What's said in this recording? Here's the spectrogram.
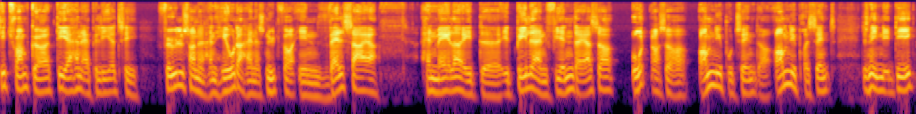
det Trump gør, det er, at han appellerer til følelserne. Han hævder, at han er snydt for en valgsejr. Han maler et, øh, et billede af en fjende, der er så ond og så omnipotent og omnipræsent. Det er, sådan en, det er ikke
